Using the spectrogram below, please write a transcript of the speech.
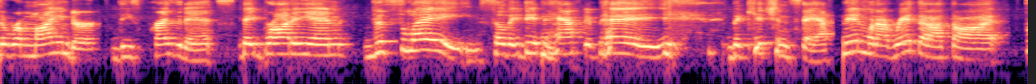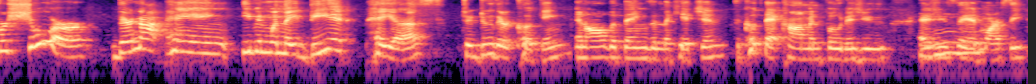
the reminder these presidents they brought in the slaves so they didn't have to pay the kitchen staff then when i read that i thought for sure they're not paying even when they did pay us to do their cooking and all the things in the kitchen to cook that common food as you as you said mm-hmm. marcy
